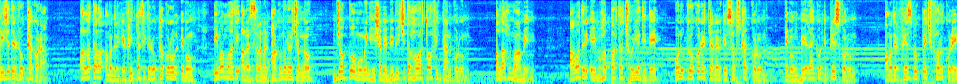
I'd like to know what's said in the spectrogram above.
নিজেদের রক্ষা করা। আল্লাহ তালা আমাদেরকে ফিতনা থেকে রক্ষা করুন এবং ইমাম মাহাদি আলাহিসাল্লামের আগমনের জন্য যোগ্য মুমিন হিসেবে বিবেচিত হওয়ার তৌফিক দান করুন। আল্লাহুমা আমিন। আমাদের এই মহৎ বার্তা ছড়িয়ে দিতে অনুগ্রহ করে চ্যানেলটি সাবস্ক্রাইব করুন এবং বেল আইকনটি প্রেস করুন। আমাদের ফেসবুক পেজ ফলো করে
